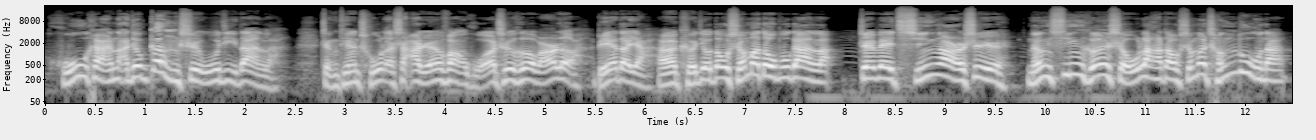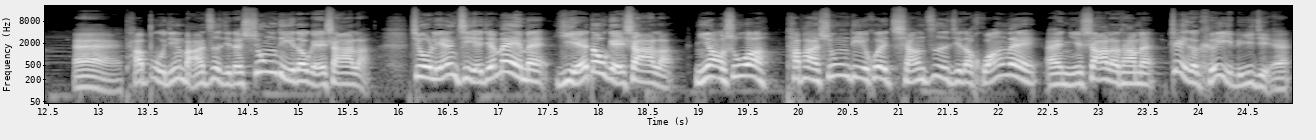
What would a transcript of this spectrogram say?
胡亥那就更肆无忌惮了，整天除了杀人放火、吃喝玩乐，别的呀，呃，可就都什么都不干了。这位秦二世能心狠手辣到什么程度呢？哎，他不仅把自己的兄弟都给杀了，就连姐姐妹妹也都给杀了。你要说他怕兄弟会抢自己的皇位，哎，你杀了他们，这个可以理解。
